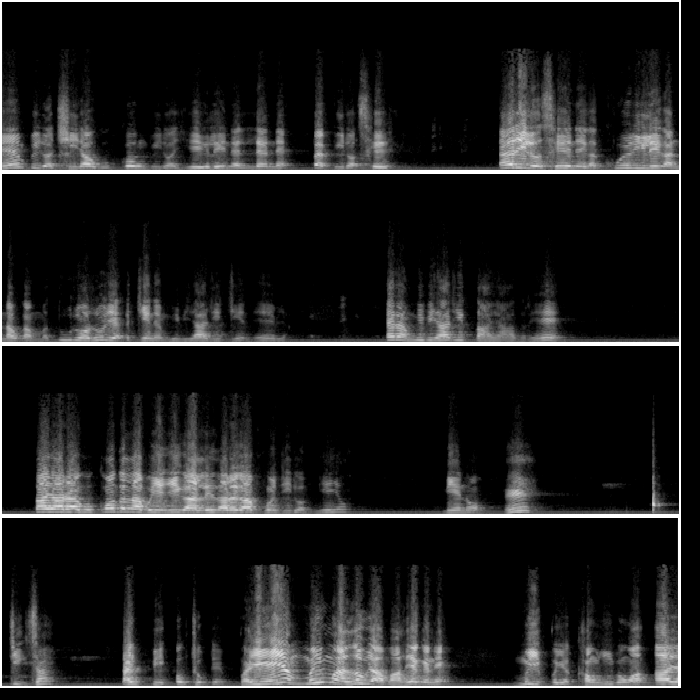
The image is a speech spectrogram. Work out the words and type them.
င်ပြီးတော့ခြီတော့ကိုကုန်းပြီးတော့ရေကလေးနဲ့လက်နဲ့ပက်ပြီးတော့ဆေး အဲ့ဒီလိုဆေးနေကခွေးရီလေးကနောက်ကမသူတော်တို့ရဲ့အကျင့်နဲ့မိဖုရားကြီးကျင့်တယ်ဗျအဲ့ဒါမိဖုရားကြီးตายရတဲ့ตายရတာကိုကောသလဘုရင်ကြီးကလေသာတကားဖွင့်ကြည့်တော့မြင်ရောမြင်တော့ဟင်ကြည်စမ်းတိုက်ပြီးအုပ်ထုတ်တယ်ဘယင်ရဲ့မိမ့်မလောက်ရပါလျက်ကနေမိပရခေါင်ကြီးဘုံကအာရ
